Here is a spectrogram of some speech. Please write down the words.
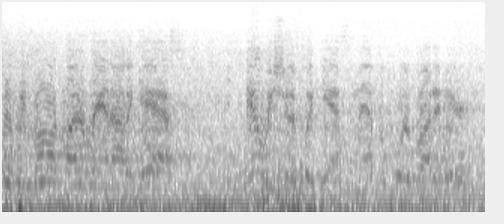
that we followed might have ran out of gas. I knew we should have put gas in that before we brought it here.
